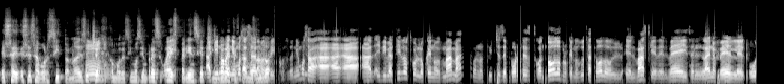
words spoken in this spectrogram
ese, ese saborcito, ¿no? Ese cheque, Ujú. como decimos siempre, es una experiencia Aquí no chingona que venimos a hacernos dando. ricos, venimos a, a- a- a- a divertirnos con lo que nos mama, con los pinches deportes, con todo, porque nos gusta todo, el, el básquet, el base, el- la NFL, el fútbol.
